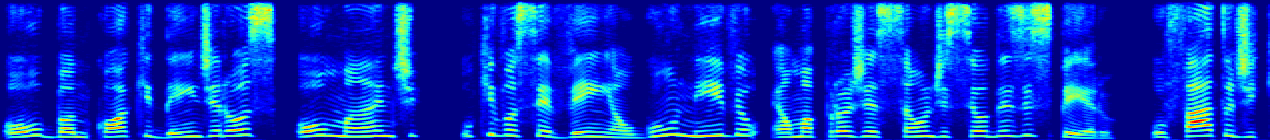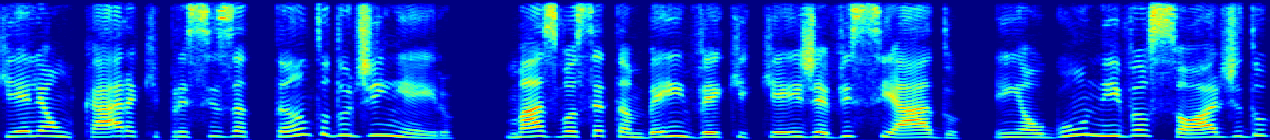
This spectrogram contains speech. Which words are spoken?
ou Bangkok Dangerous, ou Mandy, o que você vê em algum nível é uma projeção de seu desespero. O fato de que ele é um cara que precisa tanto do dinheiro, mas você também vê que Cage é viciado, em algum nível sórdido,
